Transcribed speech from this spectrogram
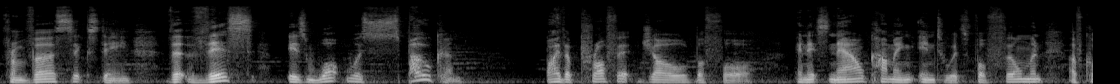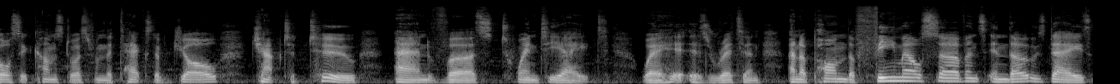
from verse 16 that this is what was spoken by the prophet Joel before. And it's now coming into its fulfillment. Of course, it comes to us from the text of Joel chapter 2 and verse 28, where it is written, And upon the female servants in those days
